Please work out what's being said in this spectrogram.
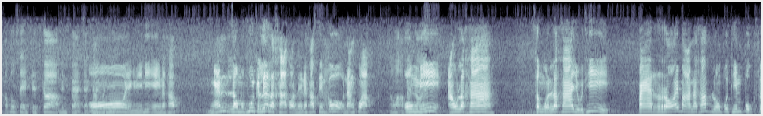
เขาปลูกเสกเสร็จก็หนึ่งแปดแจกอ๋อ จ่ายพอดีอย่างนี้นี่เองนะครับ งั้นเรามาพูดกันเรื่องราคาก่อนเลยนะครับเซนโก้นางกวักเอาะเาองค์ไปร้ยนี้เอาราคา สงวนราคาอยู่ที่ 800 บาทนะครับ หลวงปู่ทิมปลุกเส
